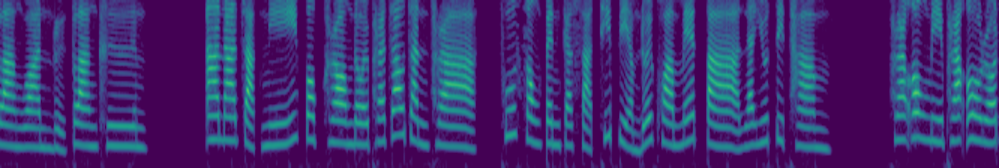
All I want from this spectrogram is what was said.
กลางวันหรือกลางคืน อาณาจักรนี้ปกครองโดยพระเจ้าจันทรา ผู้ทรงเป็นกษัตริย์ที่เปี่ยมด้วยความเมตตาและยุติธรรม พระองค์มีพระโอรส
